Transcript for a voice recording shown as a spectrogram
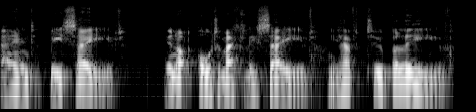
and be saved. You're not automatically saved. You have to believe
